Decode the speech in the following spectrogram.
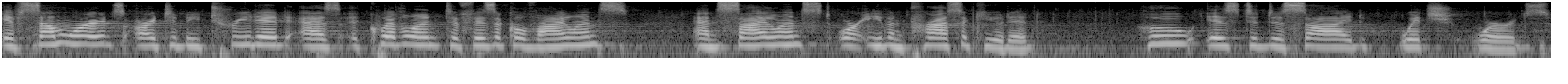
If some words are to be treated as equivalent to physical violence and silenced or even prosecuted, who is to decide which words?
